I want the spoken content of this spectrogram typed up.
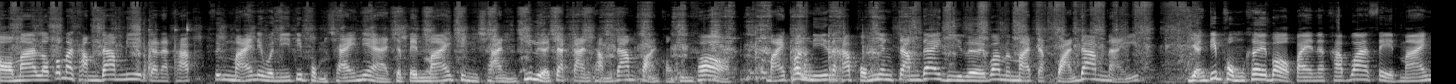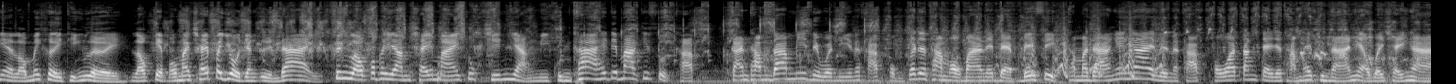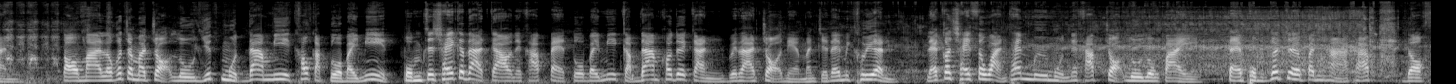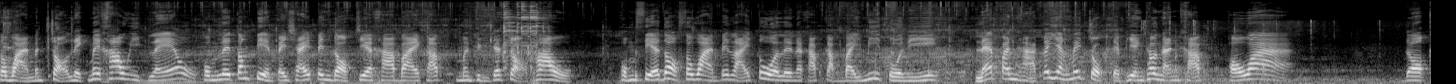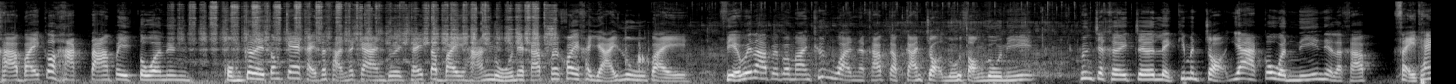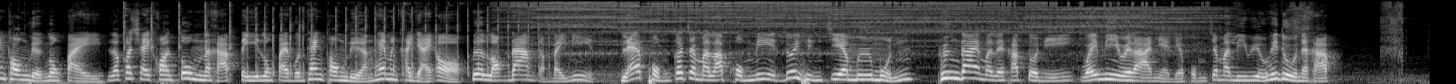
ต่อมาเราก็มาทำด้ามมีดกันนะครับ ซึ่งไม้ในวันนี้ที่ผมใช้เนี่ยจะเป็นไม้ชิงชันที่เหลือจากการทำด้ามขวานของคุณพ่อ ไม้ท่อนนี้นะครับผมยังจำได้ดีเลยว่ามันมาจากขวานด้ามไหน อย่างที่ผมเคยบอกไปนะครับว่าเศษไม้เนี่ยเราไม่เคยทิ้งเลย เราเก็บเอามาใช้ประโยชน์อย่างอื่นได้ ซึ่งเราก็พยายามใช้ไม้ทุกชิ้นอย่างมีคุณค่าให้ได้มากที่สุดครับ การทำด้ามมีดในวันนี้นะครับผมก็จะทำออกมาในแบบเบสิกธรรมดาง่าย ๆ เลยนะครับเพราะว่าตั้งใจจะทำให้คุณน้าเนี่ยเอาไว้ใช้งาน ต่อมาเราก็จะมาเจาะรูยึดหมุดด้ามมีดเข้ากับตัวใบมีด ผมจะใช้กระดาษกาวนะครับแปะตัวใบมีดกับด้ามเข้าด้วยกัน เวลาเจาะเนี่ยมันจะได้ไม่เคลื่อน และก็ใช้สว่านแท่นมือหมุนนะครับเจาะรูลงไป แต่ผมก็เจอปัญหาครับ ดอกสว่านมันเจาะเหล็กไม่เข้าอีกแล้ว ผมเลยต้องเปลี่ยนไปใช้เป็นดอกเจียคาร์บายครับ มันถึงจะเจาะเข้า ผมเสียดอกสว่านไปหลายตัวเลยนะครับกับใบมีดตัวนี้ และปัญหาก็ยังไม่จบแต่เพียงเท่านั้นครับ เพราะว่า ดอกคาร์ไบก็หักตามไปอีกตัวหนึ่งผมก็เลยต้องแก้ไขสถานการณ์ โดยใช้ตะไบหางหนูเนะครับค่อยๆ ขยายรูไป เสียเวลาไปประมาณครึ่งวันนะครับกับการเจาะรูสองรูนี้ เพิ่งจะเคยเจอเหล็กที่มันเจาะยากก็วันนี้เนี่ยแหละครับใส่แท่งทองเหลืองลงไป แล้วก็ใช้คอนตุ้มนะครับตีลงไปบนแท่งทองเหลืองให้มันขยายออกเพื่อล็อกด้ามกับใบมีด และผมก็จะมารับคมมีดด้วยหินเจียมือหมุนเพิ่งได้มาเลยครับตัวนี้ไว้มีเวลาเนี่ยเดี๋ยวผมจะมารีวิวให้ดูนะครับ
